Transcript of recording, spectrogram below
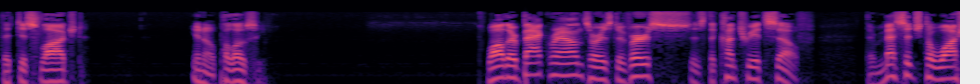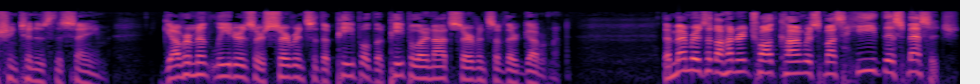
that dislodged, you know, Pelosi. While their backgrounds are as diverse as the country itself, their message to Washington is the same. Government leaders are servants of the people. The people are not servants of their government. The members of the 112th Congress must heed this message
